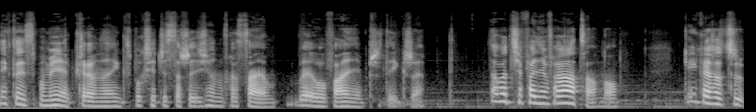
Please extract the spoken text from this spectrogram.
Niech to jest wspomnienie, jak na Xboxie 360 wracają. Było fajnie przy tej grze. Nawet się fajnie wraca, no. Kilka rzeczy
